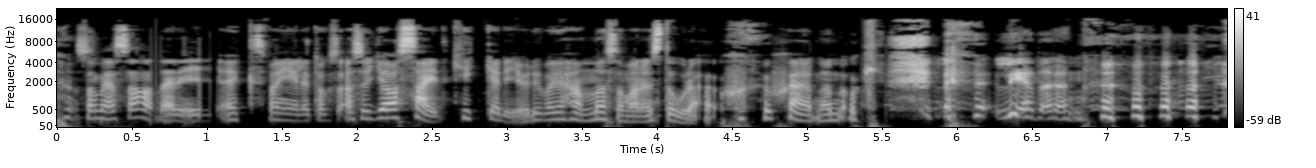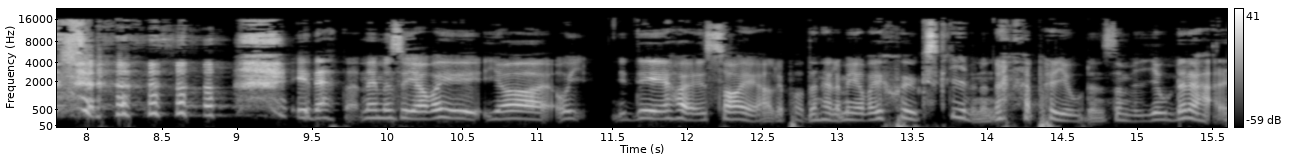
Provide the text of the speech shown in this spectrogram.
som jag sa där i evangeliet också, alltså jag sidekickade ju, det var ju Hanna som var den stora stjärnan och ledaren i detta. Nej men så jag var ju, jag, och det har jag, sa jag aldrig på den heller, men jag var ju sjukskriven under den här perioden som vi gjorde det här.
